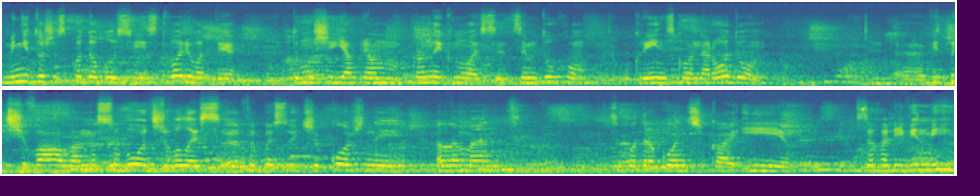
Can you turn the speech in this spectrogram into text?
Мені дуже сподобалося її створювати, тому що я прям проникнулася цим духом українського народу, відпочивала, насолоджувалась, е, виписуючи кожний елемент цього дракончика. І взагалі він мій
